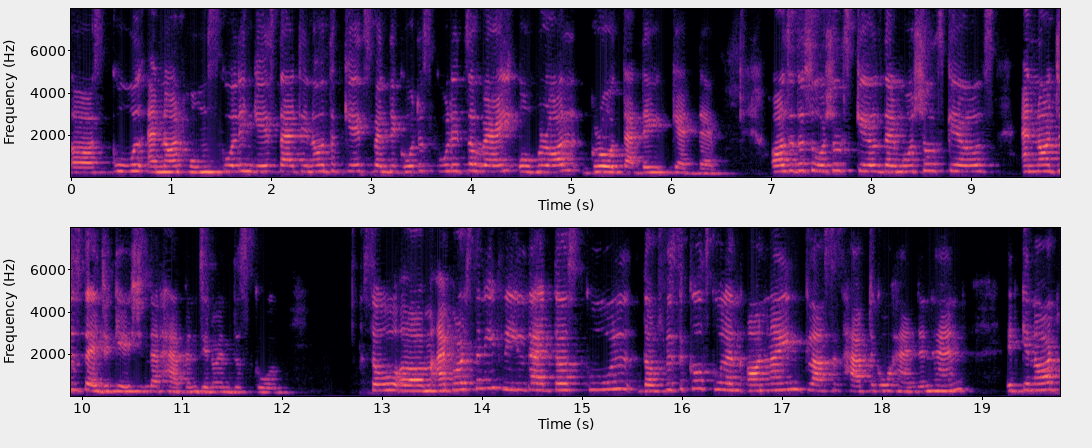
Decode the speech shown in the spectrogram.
uh, school and not homeschooling is that, you know, the kids, when they go to school, it's a very overall growth that they get there also the social skills the emotional skills and not just the education that happens you know in the school so um, i personally feel that the school the physical school and online classes have to go hand in hand it cannot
